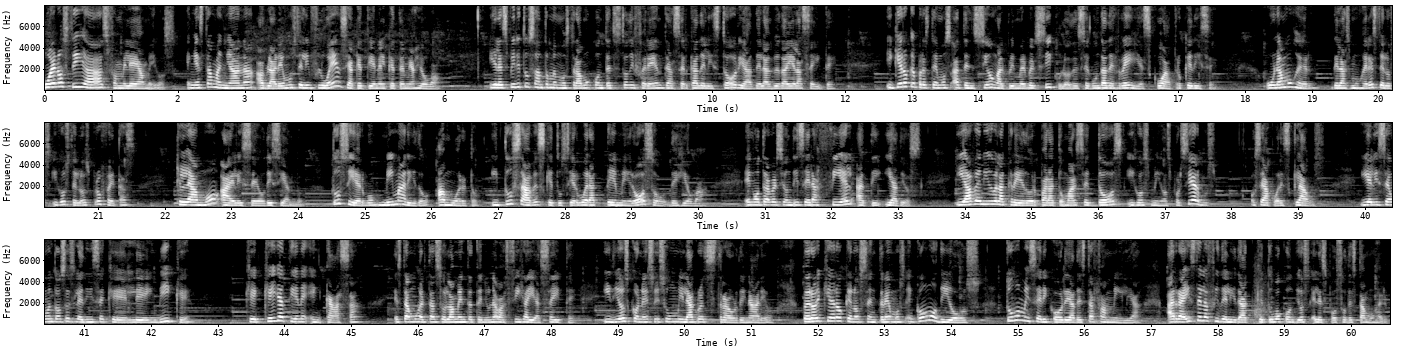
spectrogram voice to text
Buenos días familia y amigos. En esta mañana hablaremos de la influencia que tiene el que teme a Jehová. Y el Espíritu Santo me mostraba un contexto diferente acerca de la historia de la viuda y el aceite. Y quiero que prestemos atención al primer versículo de Segunda de Reyes 4 que dice, Una mujer de las mujeres de los hijos de los profetas clamó a Eliseo diciendo, tu siervo, mi marido, ha muerto, y tú sabes que tu siervo era temeroso de Jehová. En otra versión dice, era fiel a ti y a Dios. Y ha venido el acreedor para tomarse dos hijos míos por siervos, o sea, por esclavos. Y Eliseo entonces le dice que le indique que, que ella tiene en casa. Esta mujer tan solamente tenía una vasija y aceite y Dios con eso hizo un milagro extraordinario. Pero hoy quiero que nos centremos en cómo Dios tuvo misericordia de esta familia a raíz de la fidelidad que tuvo con Dios el esposo de esta mujer.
